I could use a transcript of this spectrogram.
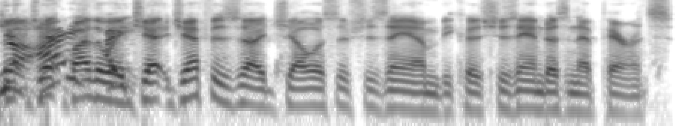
Je- No, Je- I- by the way, Je- Jeff is uh, jealous of Shazam because Shazam doesn't have parents.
